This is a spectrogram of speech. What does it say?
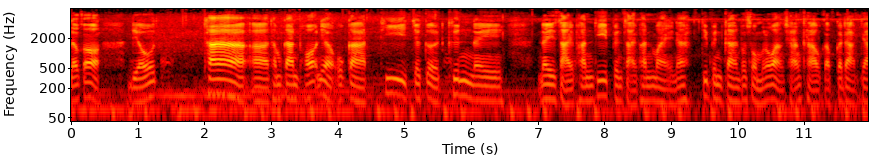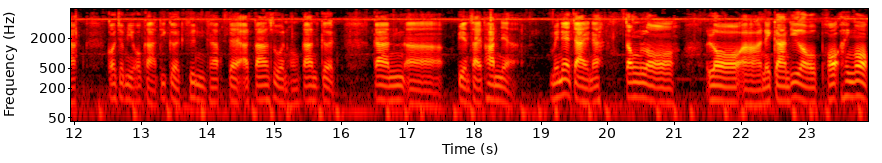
แล้วก็เดี๋ยว ถ้าทำการเพาะเนี่ยโอกาสที่จะเกิดขึ้นในในสายพันธุ์ที่เป็นสายพันธุ์ใหม่นะที่เป็นการผสมระหว่างช้างขาวกับกระดาษยักษ์ก็จะมีโอกาสที่เกิดขึ้นครับ แต่อัตราส่วนของการเกิดการเปลี่ยนสายพันธุ์เนี่ยไม่แน่ใจนะ ต้องรอรออในการที่เราเพาะให้งอก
